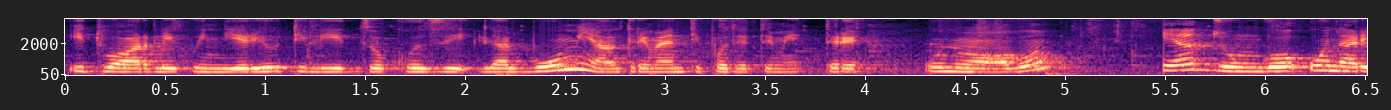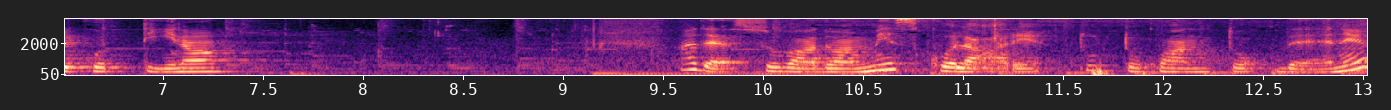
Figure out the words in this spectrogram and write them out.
i tuorli, quindi riutilizzo così gli albumi, altrimenti potete mettere un uovo. E aggiungo una ricottina. Adesso vado a mescolare tutto quanto bene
